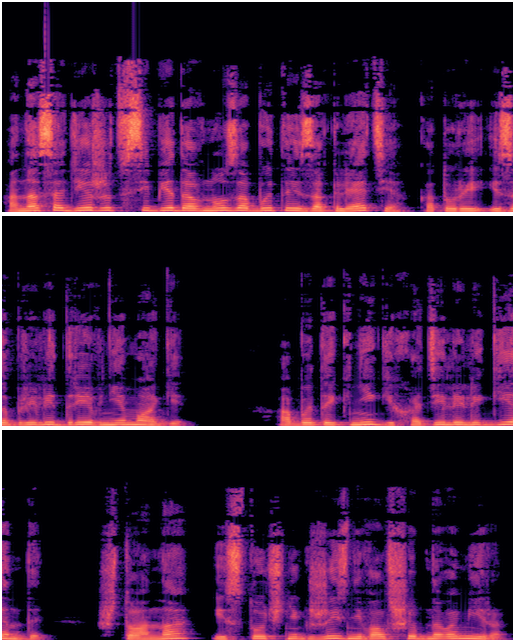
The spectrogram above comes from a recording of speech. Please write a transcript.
Она содержит в себе давно забытые заклятия, которые изобрели древние маги. Об этой книге ходили легенды, что она – источник жизни волшебного мира.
